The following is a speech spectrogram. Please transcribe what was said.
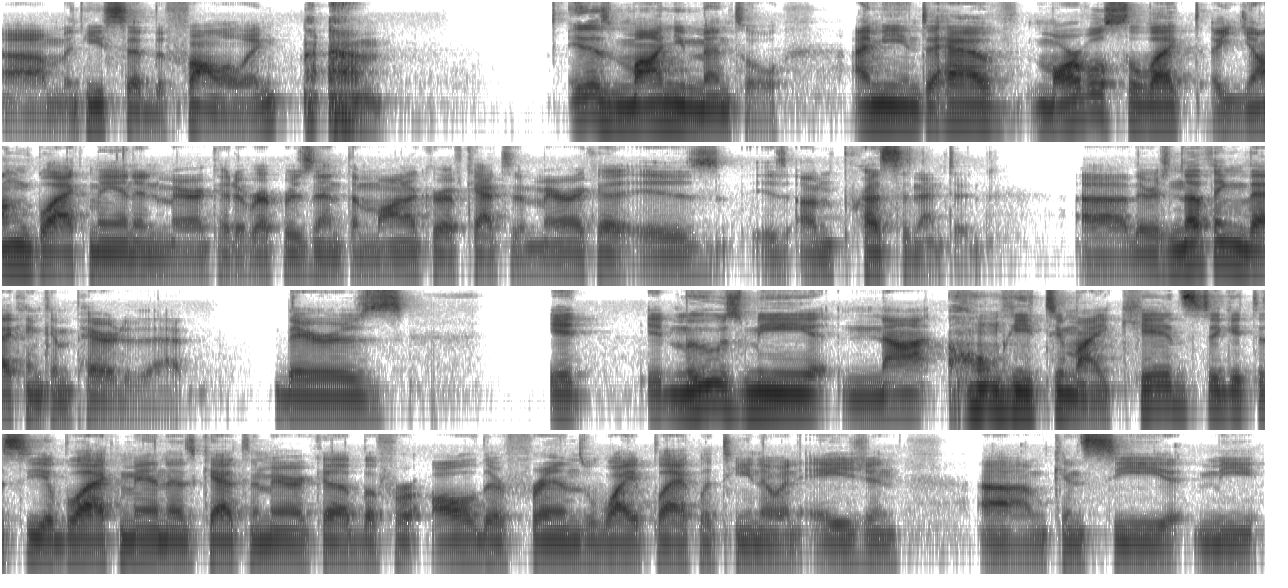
um, and he said the following. It is monumental. I mean, to have Marvel select a young black man in America to represent the moniker of Captain America is is unprecedented. Uh, there's nothing that can compare to that. There's it it moves me not only to my kids to get to see a black man as Captain America, but for all their friends, white, black, Latino, and Asian, um, can see me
